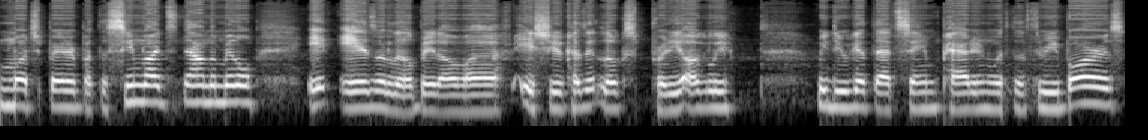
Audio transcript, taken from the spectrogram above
much better, but the seam lines down the middle, it is a little bit of a issue because it looks pretty ugly. We do get that same pattern with the three bars,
